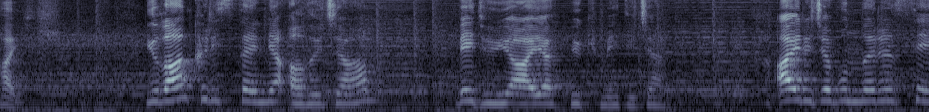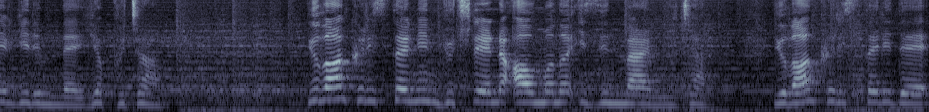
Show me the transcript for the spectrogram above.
Hayır. Yılan kristalini alacağım ve dünyaya hükmedeceğim. Ayrıca bunları sevgilimle yapacağım. Yılan kristalinin güçlerini almana izin vermeyeceğim. Yılan kristali de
